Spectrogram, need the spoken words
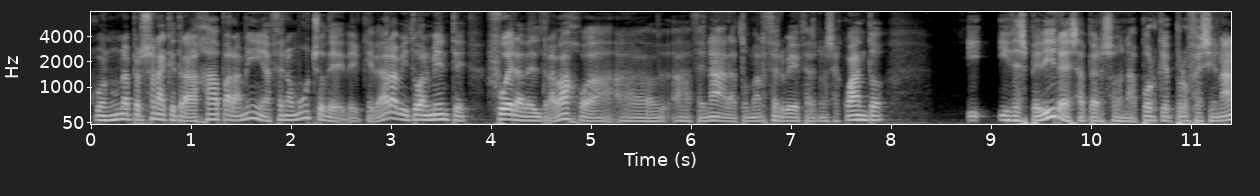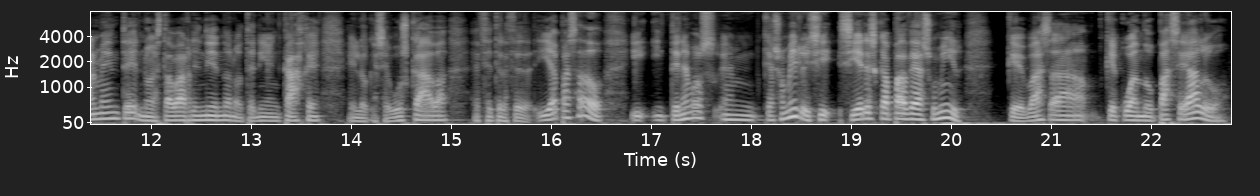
con una persona que trabajaba para mí hace no mucho, de, quedar habitualmente fuera del trabajo a, cenar, a tomar cervezas, no sé cuánto, y, despedir a esa persona, porque profesionalmente no estaba rindiendo, no tenía encaje en lo que se buscaba, etcétera, etcétera. Y ha pasado, y, tenemos em, que asumirlo. Y si, si eres capaz de asumir que vas a. que cuando pase algo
